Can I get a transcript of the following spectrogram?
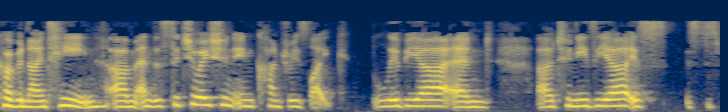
COVID-19. Um, and the situation in countries like Libya and uh, Tunisia is, is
